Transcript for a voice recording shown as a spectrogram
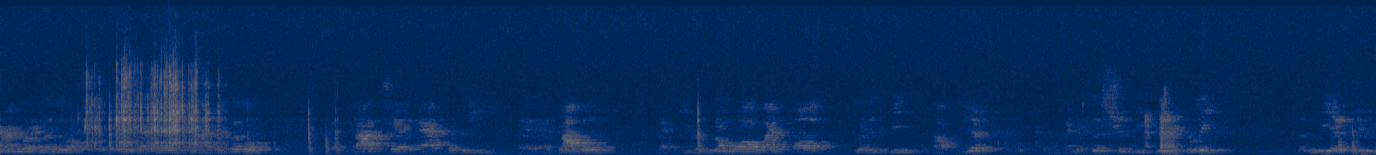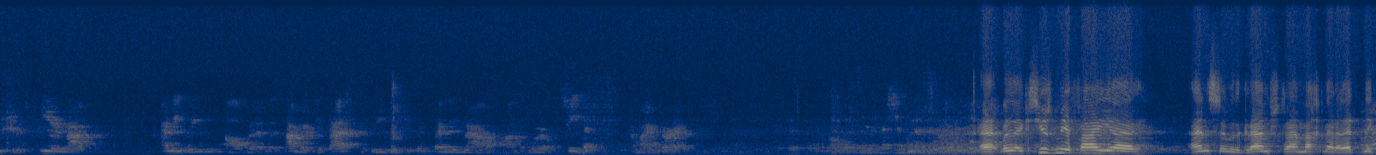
remember a little of the things I learned when I was little, that God said after the uh, Babel that you would no more wipe off living beings off the earth. And if this should be true belief, then we as Jews should fear not anything of an atomic catastrophe which is impending now on the world scene. Am I correct? Uh, well, excuse me if I uh, answer with Gramstra Machner Etnik.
